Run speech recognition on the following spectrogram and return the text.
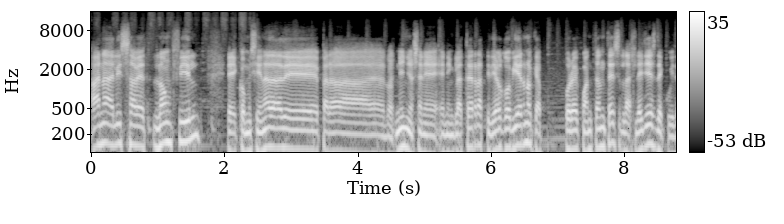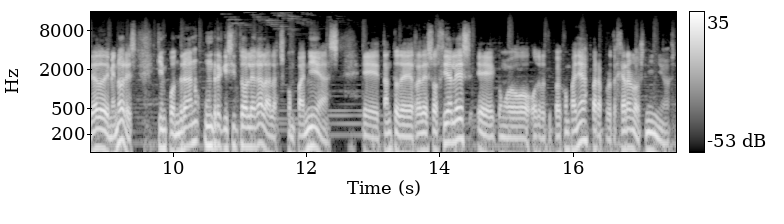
Ana Elizabeth Longfield, eh, comisionada de, para los niños en, Inglaterra, pidió al gobierno que apruebe cuanto antes las leyes de cuidado de menores, que impondrán un requisito legal a las compañías, eh, tanto de redes sociales eh, como otro tipo de compañías, para proteger a los niños.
